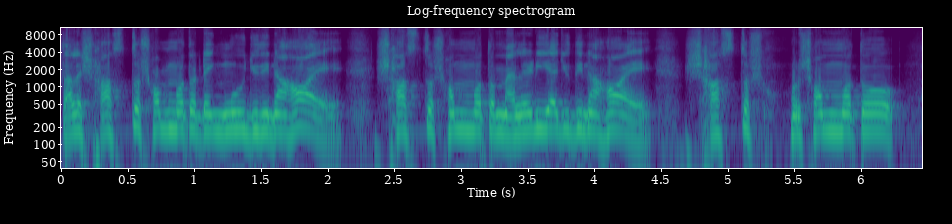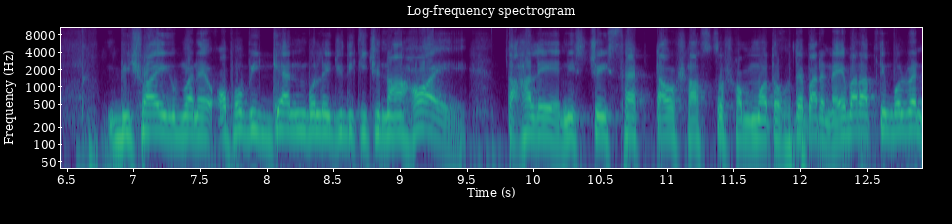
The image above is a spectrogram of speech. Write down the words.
তাহলে স্বাস্থ্যসম্মত ডেঙ্গু যদি না হয়, স্বাস্থ্যসম্মত ম্যালেরিয়া যদি না হয়, স্বাস্থ্যসম্মত বিষয় মানে অপবিজ্ঞান বলে যদি কিছু না হয়, তাহলে নিশ্চয়ই স্যারটাও স্বাস্থ্যসম্মত হতে পারে না। এবার আপনি বলবেন,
